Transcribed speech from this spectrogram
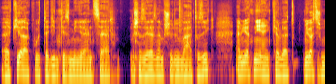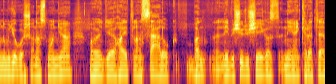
eh, kialakult egy intézményrendszer, és azért ez nem sűrűn változik. Emiatt néhány kerület, még azt is mondom, hogy jogosan azt mondja, hogy hajtalan szállókban lévő sűrűség az néhány kerületre eh,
